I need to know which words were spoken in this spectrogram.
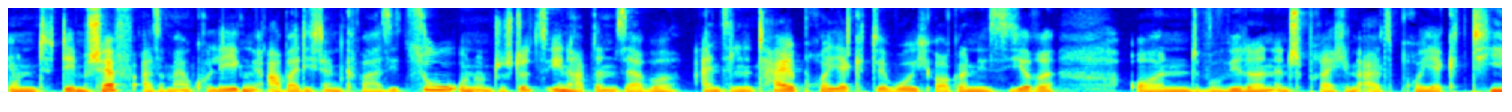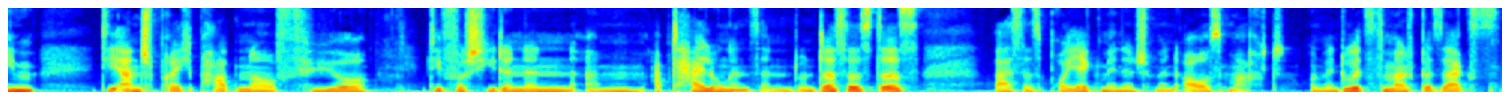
und dem Chef, also meinem Kollegen, arbeite ich dann quasi zu und unterstütze ihn, habe dann selber einzelne Teilprojekte, wo ich organisiere und wo wir dann entsprechend als Projektteam die Ansprechpartner für die verschiedenen ähm, Abteilungen sind. Und das ist das, was das Projektmanagement ausmacht. Und wenn du jetzt zum Beispiel sagst,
